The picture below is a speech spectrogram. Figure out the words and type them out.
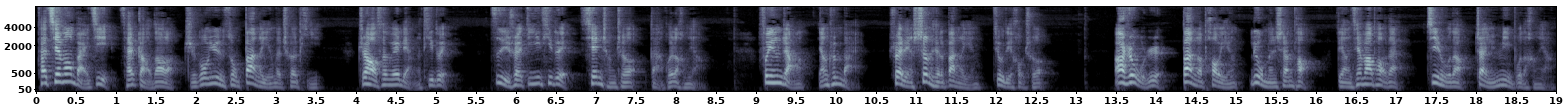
他千方百计才搞到了只够运送半个营的车皮，只好分为两个梯队，自己率第一梯队先乘车赶回了衡阳，副营长杨春柏率领剩下的半个营就地候车。二十五日，半个炮营六门山炮、两千发炮弹进入到战云密布的衡阳。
